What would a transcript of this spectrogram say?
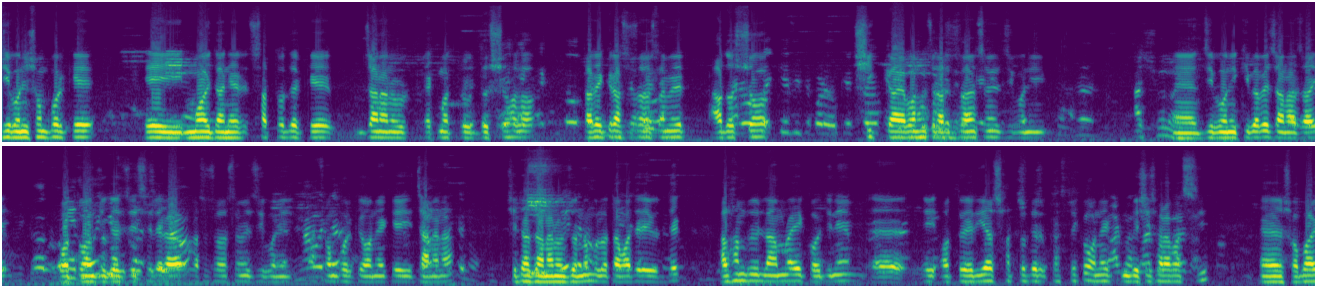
জীবনী সম্পর্কে এই ময়দানের ছাত্রদেরকে জানানোর একমাত্র উদ্দেশ্য হলো তারেক রাসুল ইসলামের আদর্শ, শিক্ষা এবং হচ্ছে রাসুল ইসলামের জীবনী জীবনী কীভাবে জানা যায়? বর্তমান যুগের যে ছেলেরা রাসুলের জীবনী সম্পর্কে অনেকেই জানে না। সেটা জানানোর জন্য মূলত আমাদের এই উদ্যোগ। আলহামদুলিল্লাহ আমরা এই কদিনে এই অত এরিয়ার ছাত্রদের কাছ থেকে অনেক বেশি সাড়া পাচ্ছি। সবাই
